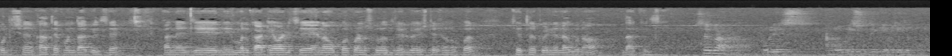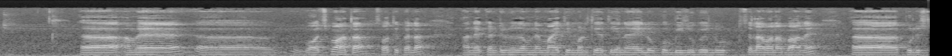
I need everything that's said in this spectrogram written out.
પોલીસ સ્ટેશન ખાતે પણ દાખલ છે. અને જે નિર્મલ કાઠિયાવાડી છે, એના ઉપર પણ સુરત રેલવે સ્ટેશન ઉપર છેતરપિંડીના ગુનાઓ દાખલ છે. પોલીસ આરોપી સુધી કેવી રીતે પહોંચી? અમે વોચમાં હતા સૌથી પહેલાં અને કન્ટિન્યુ અમને માહિતી મળતી હતી અને એ લોકો બીજું કોઈ લૂંટ ચલાવવાના બહાને પોલીસ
